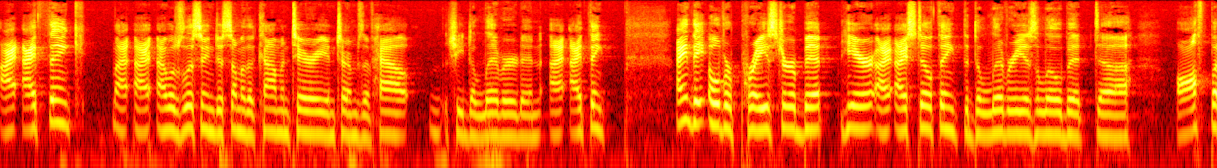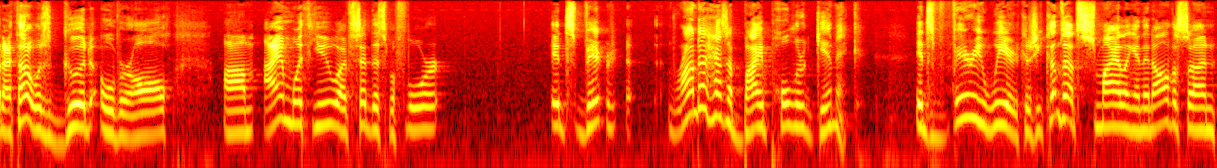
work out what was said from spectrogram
I, I think I, I, was listening to some of the commentary in terms of how she delivered, and I, I think I think they overpraised her a bit here. I, I still think the delivery is a little bit uh, off, but I thought it was good overall. Um, I am with you. I've said this before it's very Ronda has a bipolar gimmick. It's very weird because she comes out smiling and then all of a sudden,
